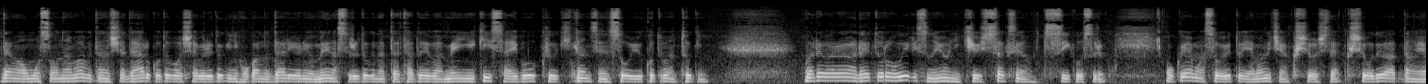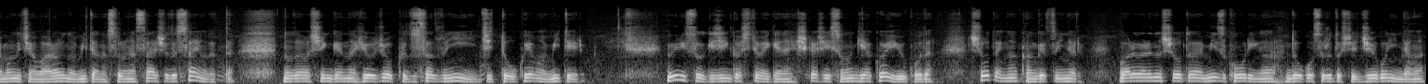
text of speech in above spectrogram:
だが重そうなまぶたの下である言葉を喋るときに他の誰よりも目が鋭くなった。例えば免疫、細胞、空気感染、そういう言葉の時に。我々はレトロウイルスのように救出作戦を遂行する。奥山はそう言うと山口は苦笑した。苦笑ではあったが山口は笑うのを見たなそれが最初で最後だった。野田は真剣な表情を崩さずにじっと奥山を見ている。ウイルスを擬人化してはいけない。しかし、その逆は有効だ。焦点が簡潔になる。我々の正体は水氷が同行するとして15人だが、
